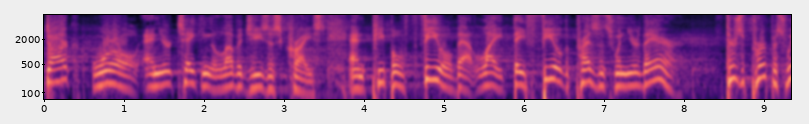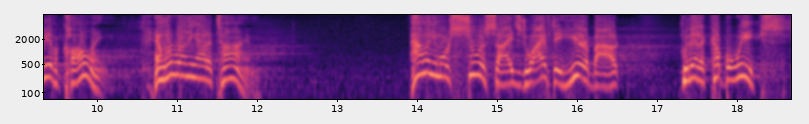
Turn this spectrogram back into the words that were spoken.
dark world and you're taking the love of Jesus Christ. And people feel that light, they feel the presence when you're there. There's a purpose, we have a calling. And we're running out of time. How many more suicides do I have to hear about within a couple weeks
